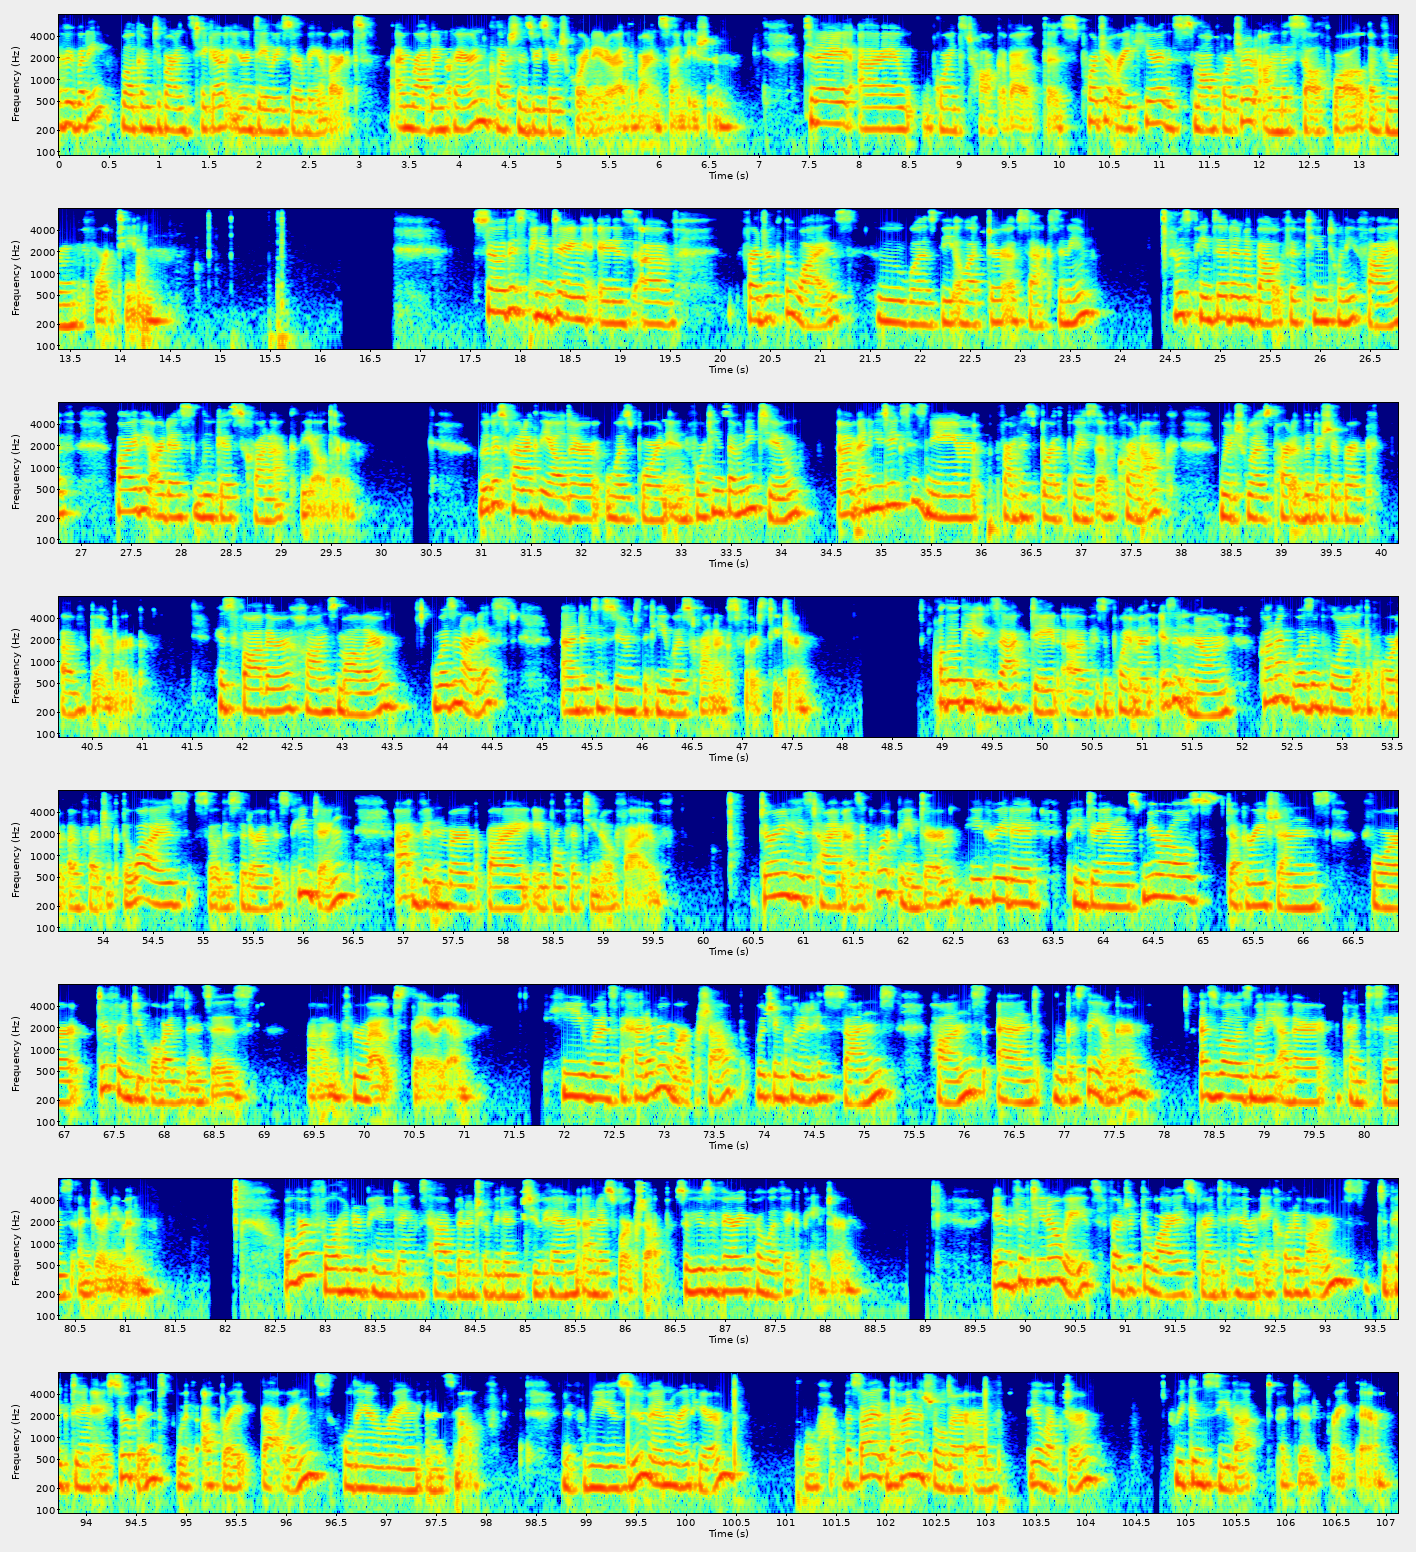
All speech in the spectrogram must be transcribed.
everybody. Welcome to Barnes Takeout, your daily serving of art. I'm Robin Craren, Collections Research Coordinator at the Barnes Foundation. Today, I'm going to talk about this portrait right here, this small portrait on the south wall of room 14. So this painting is of Frederick the Wise, who was the Elector of Saxony. It was painted in about 1525 by the artist Lucas Cranach the Elder. Lucas Cranach the Elder was born in 1472, um, and he takes his name from his birthplace of Kronach, which was part of the bishopric of Bamberg. His father, Hans Maler, was an artist, and it's assumed that he was Cranach's first teacher. Although the exact date of his appointment isn't known, Cranach was employed at the court of Frederick the Wise, so the sitter of this painting, at Wittenberg by April 1505. During his time as a court painter, he created paintings, murals, decorations for different ducal residences um, throughout the area. He was the head of a workshop, which included his sons, Hans and Lucas the Younger, as well as many other apprentices and journeymen. Over 400 paintings have been attributed to him and his workshop, so he was a very prolific painter. In 1508, Frederick the Wise granted him a coat of arms depicting a serpent with upright bat wings holding a ring in its mouth. And if we zoom in right here, beside behind the shoulder of the elector, we can see that depicted right there.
